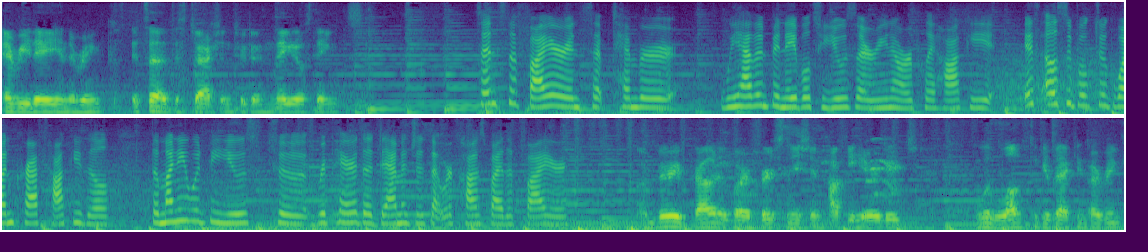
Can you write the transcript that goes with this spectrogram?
every day in the rink. It's a distraction to the negative things. Since the fire in September, we haven't been able to use the arena or play hockey. If Elsipogtog won Kraft Hockeyville, the money would be used to repair the damages that were caused by the fire. I'm very proud of our First Nation hockey heritage. I would love to get back in our rink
